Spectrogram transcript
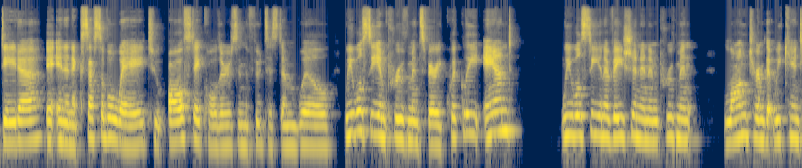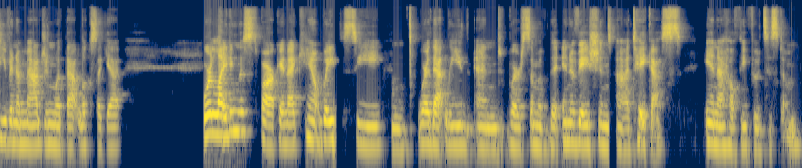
data in an accessible way to all stakeholders in the food system will we will see improvements very quickly and we will see innovation and improvement long term that we can't even imagine what that looks like yet. We're lighting the spark and i can't wait to see um, where that leads and where some of the innovations uh, take us in a healthy food system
